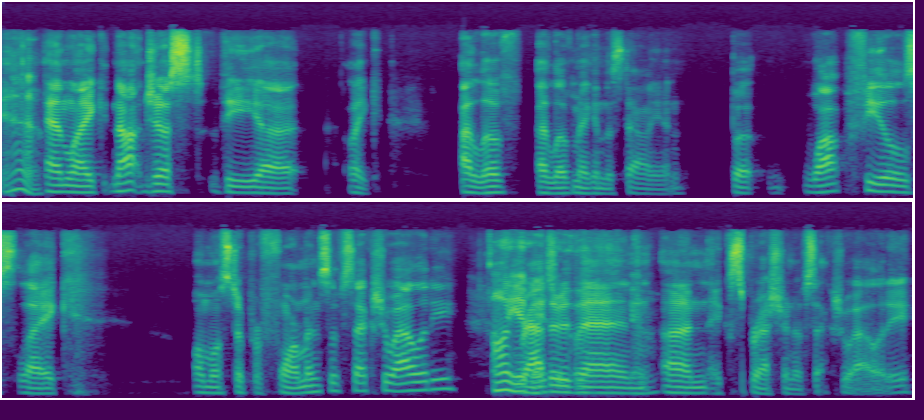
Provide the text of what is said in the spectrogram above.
yeah. and like not just the uh like i love i love megan thee stallion but wap feels like almost a performance of sexuality Oh yeah. rather basically. than yeah. an expression of sexuality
